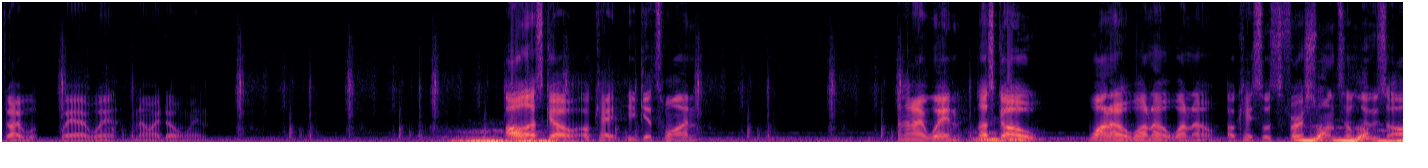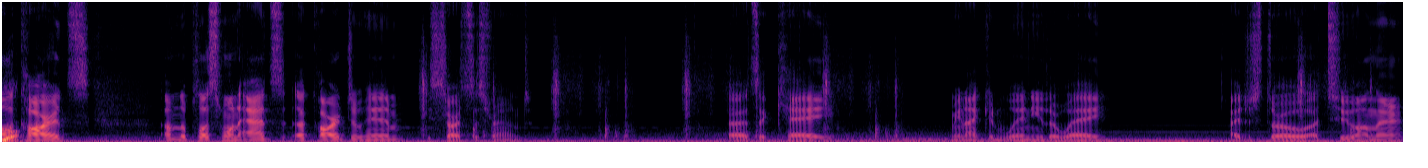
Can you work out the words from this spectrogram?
Do I, wait, I win. No, I don't win. Oh, let's go. Okay, he gets one. And then I win. Let's go. 1-0, 1-0, 1-0. Okay, so it's first one to lose all cards. Um, the plus one adds a card to him. He starts this round. Uh, it's a K. I mean, I could win either way. I just throw a 2 on there.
